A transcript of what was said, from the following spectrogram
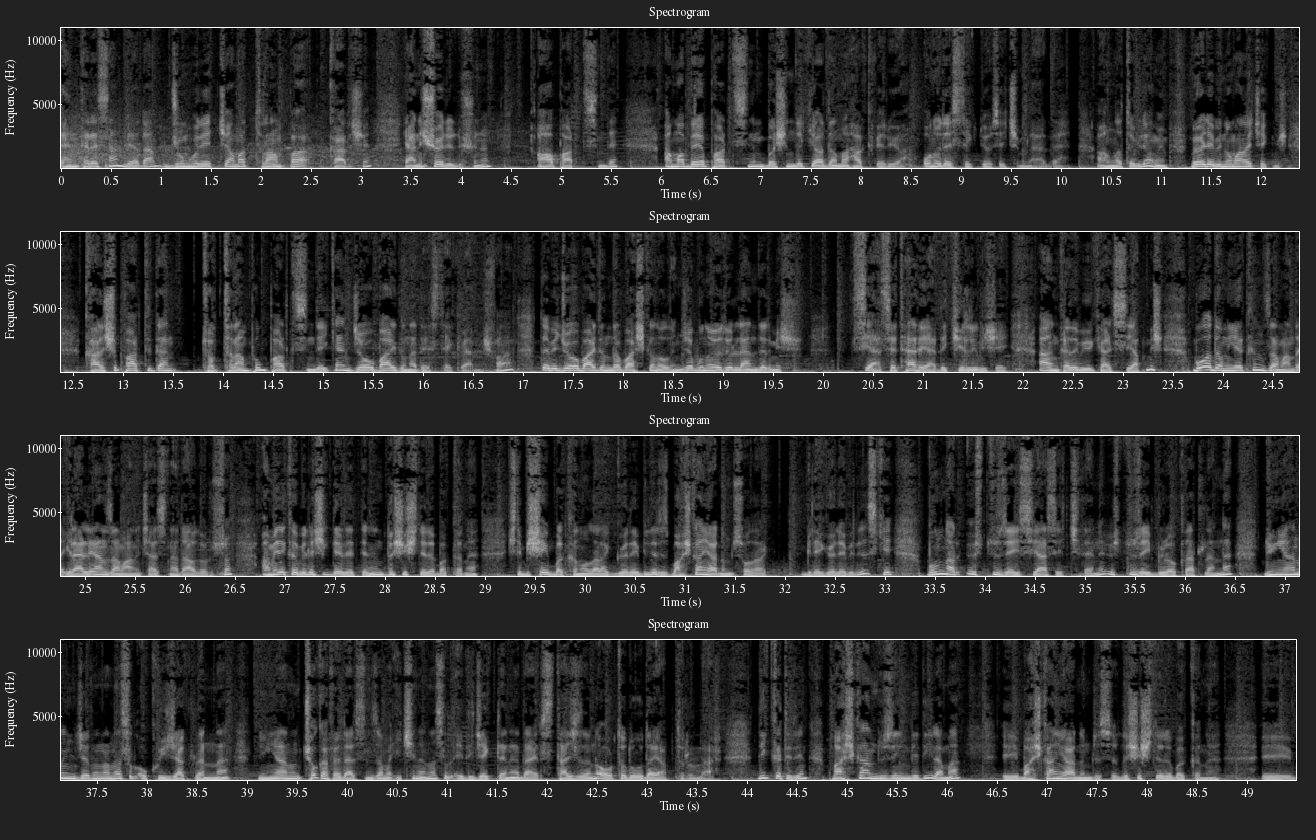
Enteresan bir adam. Cumhuriyetçi ama Trump'a karşı. Yani şöyle düşünün. A partisinde ama B partisinin başındaki adama hak veriyor. Onu destekliyor seçimlerde. Anlatabiliyor muyum? Böyle bir numara çekmiş. Karşı partiden Trump'ın partisindeyken Joe Biden'a destek vermiş falan. Tabii Joe Biden da başkan olunca bunu ödüllendirmiş. Siyaset her yerde kirli bir şey. Ankara Büyükelçisi yapmış. Bu adamı yakın zamanda ilerleyen zaman içerisinde daha doğrusu Amerika Birleşik Devletleri'nin Dışişleri Bakanı işte bir şey bakanı olarak görebiliriz. Başkan yardımcısı olarak bile görebiliriz ki bunlar üst düzey siyasetçilerine, üst düzey bürokratlarına dünyanın canına nasıl okuyacaklarına, dünyanın çok affedersiniz ama içine nasıl edeceklerine dair stajlarını Orta Doğu'da yaptırırlar. Dikkat edin başkan düzeyinde değil ama e, başkan yardımcısı, Dışişleri Bakanı, e,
